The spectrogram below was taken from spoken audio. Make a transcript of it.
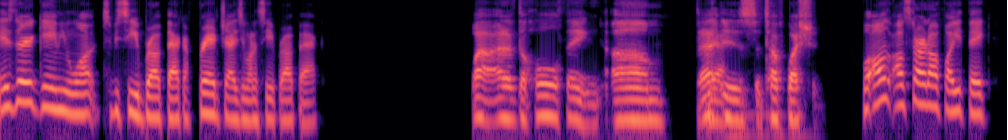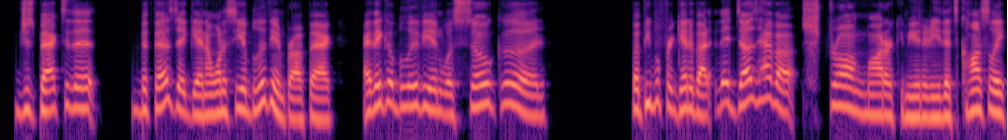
Is there a game you want to see brought back, a franchise you want to see brought back? wow, out of the whole thing, um, that is Yeah. a tough question. Well, I'll, I'll start off while you think. Just back to the Bethesda again. I want to see Oblivion brought back. I think Oblivion was so good, but people forget about it. It does have a strong modder community that's constantly.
